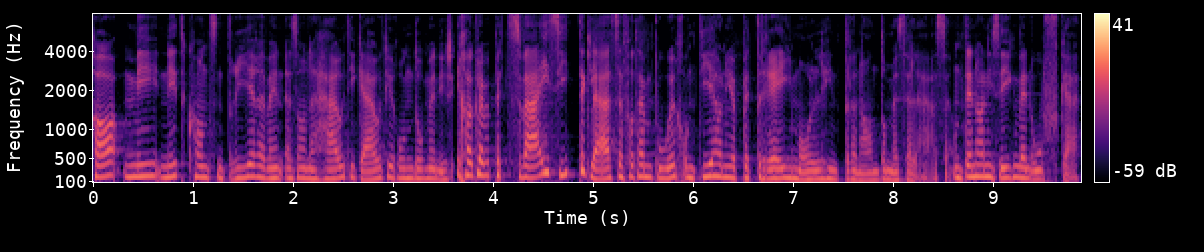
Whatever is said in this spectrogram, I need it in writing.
kann mich nicht konzentrieren, wenn so eine Haudi Gaudi rundum ist. Ich habe, glaube ich, etwa zwei Seiten gelesen von diesem Buch und die habe ich etwa dreimal hintereinander müssen lesen. Und dann habe ich es irgendwann aufgegeben.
